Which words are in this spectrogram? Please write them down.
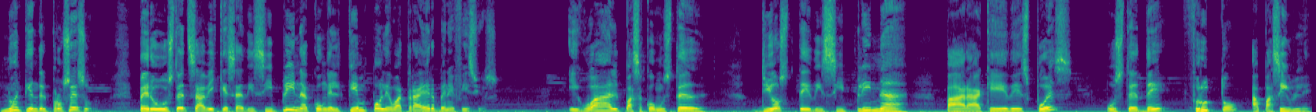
no entiende el proceso. Pero usted sabe que esa disciplina con el tiempo le va a traer beneficios. Igual pasa con usted. Dios te disciplina para que después usted dé fruto apacible,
